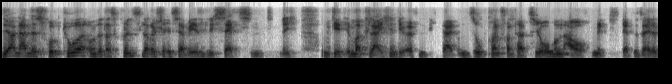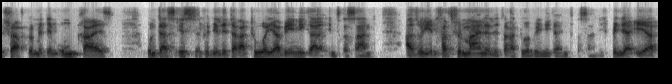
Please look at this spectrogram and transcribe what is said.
Ja, nein, eine Skulptur und das Künstlerische ist ja wesentlich setzend, nicht? Und geht immer gleich in die Öffentlichkeit und sucht Konfrontation auch mit der Gesellschaft und mit dem Umkreis. Und das ist für die Literatur ja weniger interessant. Also jedenfalls für meine Literatur weniger interessant. Ich bin ja eher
